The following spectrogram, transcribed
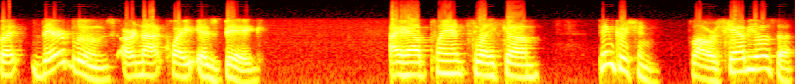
but their blooms are not quite as big. I have plants like um, pincushion flower, scabiosa.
